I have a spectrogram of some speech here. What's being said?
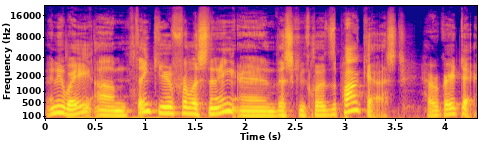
anyway, um, thank you for listening, and this concludes the podcast. Have a great day.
